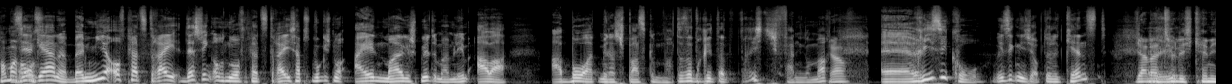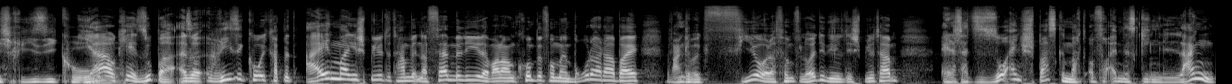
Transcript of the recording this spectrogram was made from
hau mal Sehr raus. gerne. Bei mir auf Platz drei, deswegen auch nur auf Platz drei. Ich habe es wirklich nur einmal gespielt in meinem Leben, aber Abo hat mir das Spaß gemacht. Das hat, das hat richtig Fun gemacht. Ja. Äh, Risiko, weiß ich nicht, ob du das kennst. Ja, natürlich kenne ich Risiko. Ja, okay, super. Also Risiko, ich habe das einmal gespielt, das haben wir in der Family, da war noch ein Kumpel von meinem Bruder dabei. Wir waren, glaube ich, vier oder fünf Leute, die das gespielt haben. Ey, das hat so einen Spaß gemacht und vor allem, das ging lang.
